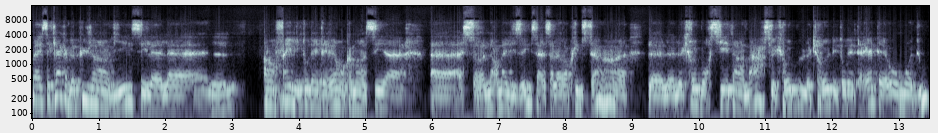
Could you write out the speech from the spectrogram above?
Ben, c'est clair que depuis janvier, c'est le, enfin les taux d'intérêt ont commencé à, se normaliser. Ça, leur a pris du temps. Hein. Le, creux boursier est en mars, le creux, des taux d'intérêt était au mois d'août.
